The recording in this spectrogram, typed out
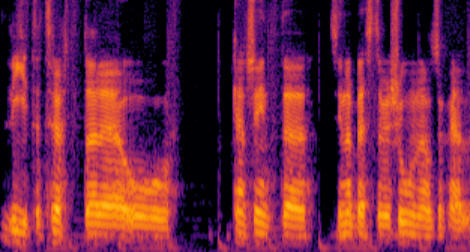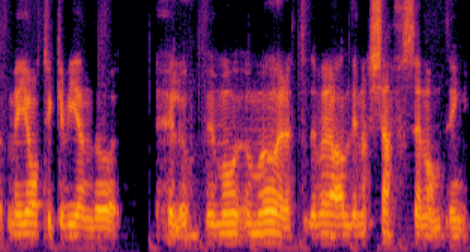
lite tröttare och kanske inte sina bästa versioner av sig själv, men jag tycker vi ändå höll upp humöret. Det var aldrig något tjafs eller någonting.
